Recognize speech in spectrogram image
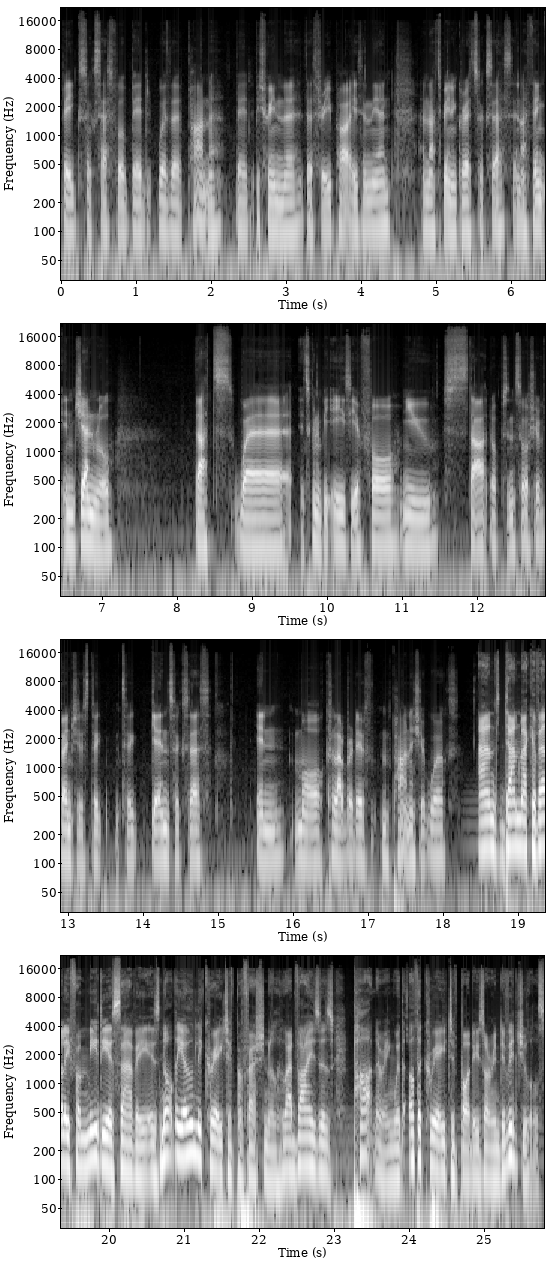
big successful bid with a partner bid between the, the three parties in the end and that's been a great success and I think in general that's where it's going to be easier for new startups and social ventures to to gain success in more collaborative and partnership works. And Dan Machiavelli from Media Savvy is not the only creative professional who advises partnering with other creative bodies or individuals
